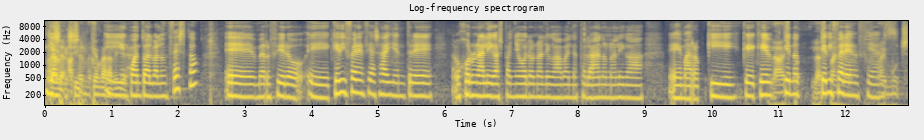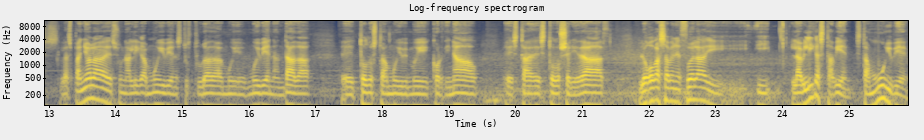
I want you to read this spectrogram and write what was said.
a, ser, mejor. Y en cuanto al baloncesto, eh, me refiero, eh, ¿qué diferencias hay entre a lo mejor una liga española, una liga venezolana, una liga eh, marroquí? ¿Qué, qué, qué, diferencias? Hay muchas. La española es una liga muy bien estructurada, muy, muy bien andada, todo está muy, muy coordinado, está, es todo seriedad. Luego vas a Venezuela y, la liga está bien, está muy bien,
